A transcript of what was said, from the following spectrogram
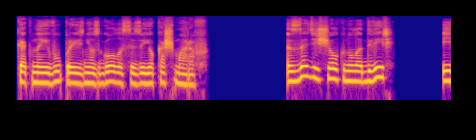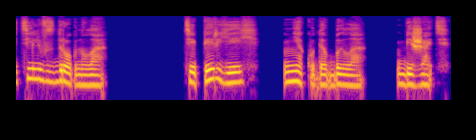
как наяву произнес голос из ее кошмаров. Сзади щелкнула дверь, и Тиль вздрогнула. Теперь ей некуда было бежать.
